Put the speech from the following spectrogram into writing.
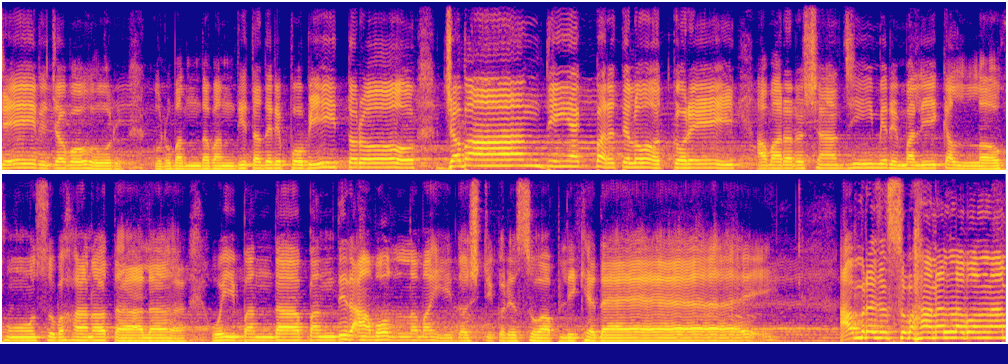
জের, জবর, কোনো বান্দাবান্দি তাদের পবিত্র জবান দিয়ে একবার তেলত করে, আমার আর সাজিমের মালিক আল্লাহ সুবহান তাআলা ওই বান্দা বান্দির আমল নামাই দশটি করে সোয়াব লিখে দেয়। আমরা যে সুবহান আল্লাহ বললাম,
